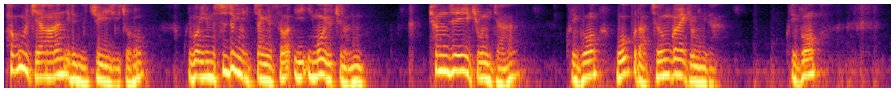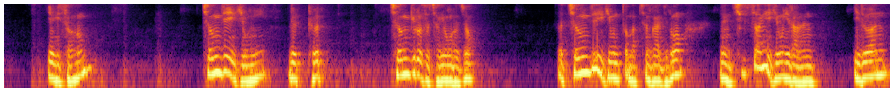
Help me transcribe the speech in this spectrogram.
화국을 지향하는 이런 일주이죠. 그리고 임수적인 입장에서 이 이모 일주는 편재의 기운이자 그리고 무엇보다 정관의 기운입니다. 그리고 여기서 정제의 기운이 이렇듯 정기로서 작용을 하죠. 정제의 기운도 마찬가지로 식상의 기운이라는 이러한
